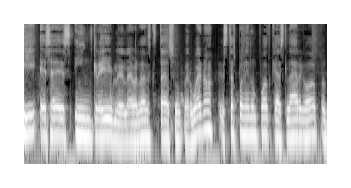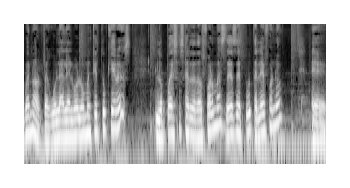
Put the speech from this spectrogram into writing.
Y esa es increíble, la verdad es que está súper bueno. Estás poniendo un podcast largo, pues bueno, regularle el volumen que tú quieras. Lo puedes hacer de dos formas, desde tu teléfono, eh,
